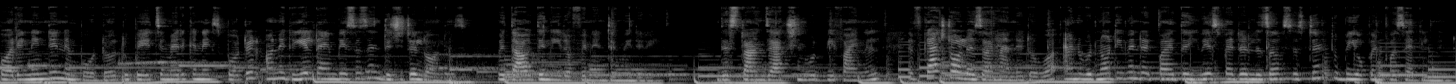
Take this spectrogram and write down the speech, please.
for an Indian importer to pay its American exporter on a real time basis in digital dollars without the need of an intermediary. This transaction would be final if cash dollars are handed over and would not even require the US Federal Reserve System to be open for settlement.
